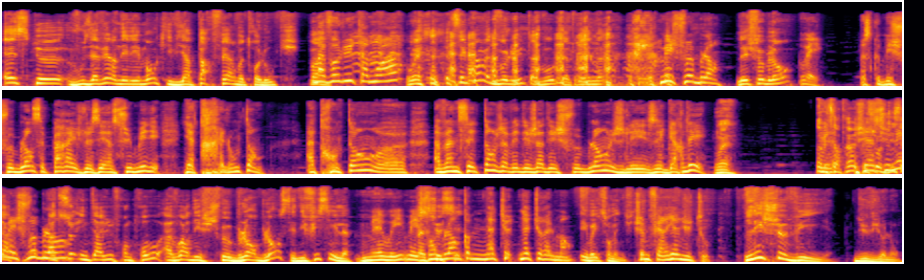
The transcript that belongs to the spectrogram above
est-ce que vous avez un élément qui vient parfaire votre look? Ma volute à moi? Ouais, c'est quoi votre volute à vous, Catherine? Mes cheveux blancs. Les cheveux blancs? Oui. Parce que mes cheveux blancs, c'est pareil, je les ai assumés il y a très longtemps. À 30 ans, euh, à 27 ans, j'avais déjà des cheveux blancs et je les ai gardés. Ouais. Non, mais ça J'ai assumé ça. mes cheveux blancs. Interview Franck Provo, avoir des cheveux blancs blancs, c'est difficile. Mais oui, mais ils sont blancs comme natu- naturellement. Et ben, ils sont magnifiques. Je ne fais rien du tout. Les chevilles du violon.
